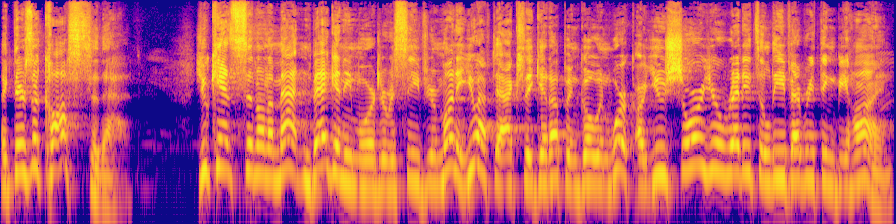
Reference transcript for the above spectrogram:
Like there's a cost to that. You can't sit on a mat and beg anymore to receive your money. You have to actually get up and go and work. Are you sure you're ready to leave everything behind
